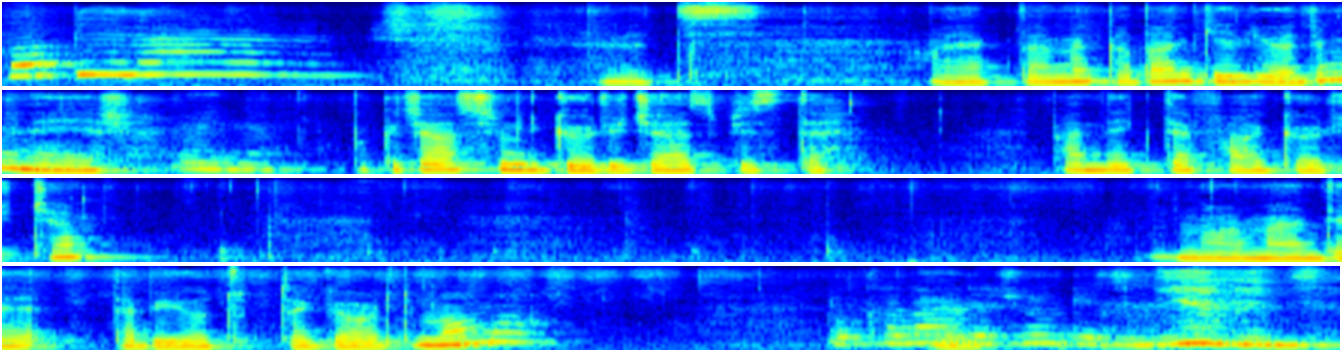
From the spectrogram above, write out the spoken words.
Popüler. Evet. Ayaklarına kadar geliyor değil mi Nehir? Aynen. Bakacağız şimdi göreceğiz biz de. Ben de ilk defa göreceğim. Normalde tabii YouTube'da gördüm ama O kadar da çok izleyemedim.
